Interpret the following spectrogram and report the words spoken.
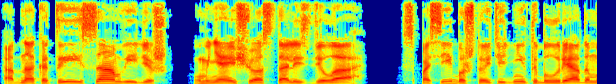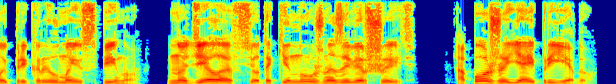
Однако ты и сам видишь, у меня еще остались дела. Спасибо, что эти дни ты был рядом и прикрыл мою спину. Но дело все-таки нужно завершить, а позже я и приеду.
